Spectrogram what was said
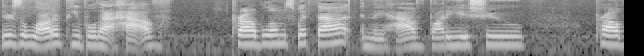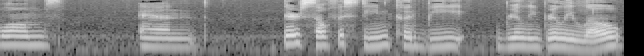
There's a lot of people that have problems with that and they have body issue problems and their self-esteem could be really really low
